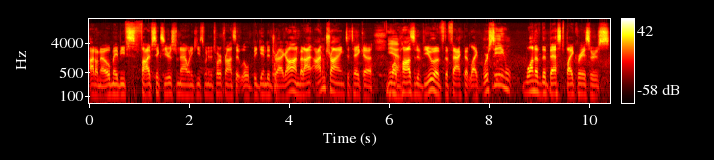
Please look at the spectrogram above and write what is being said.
I don't know, maybe five six years from now when he keeps winning the Tour de France, it will begin to drag on. But I, I'm trying to take a Yeah. more positive view of the fact that like we're seeing one of the best bike racers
